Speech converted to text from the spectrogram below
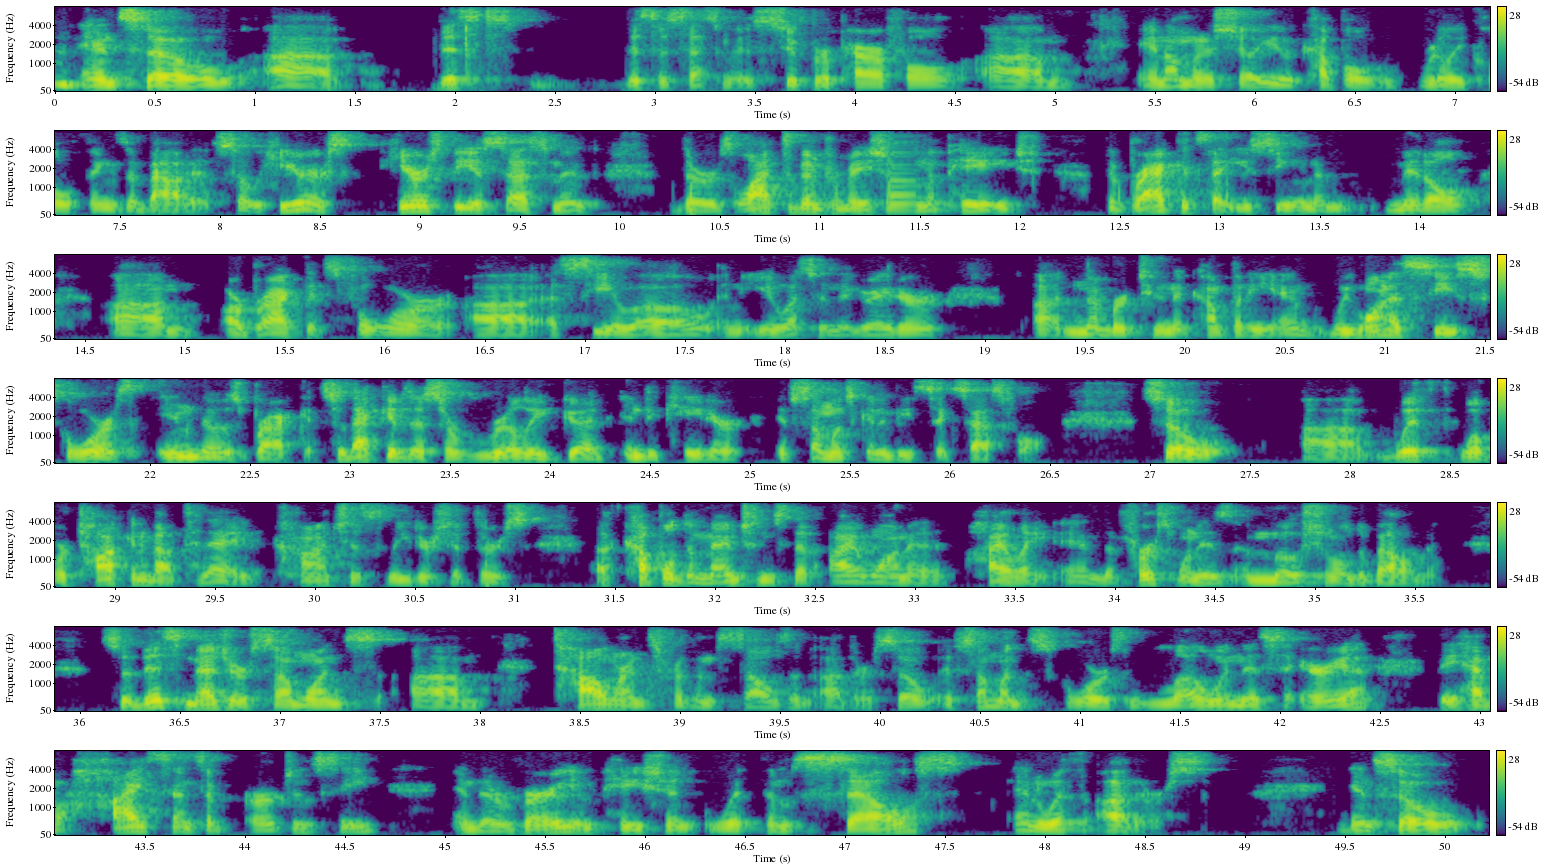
Mm-hmm. And so uh, this this assessment is super powerful, um, and I'm going to show you a couple really cool things about it. So here's here's the assessment. There's lots of information on the page. The brackets that you see in the middle um, are brackets for uh, a COO, an EOS integrator, uh, number two in the company, and we want to see scores in those brackets. So that gives us a really good indicator if someone's going to be successful. So uh, with what we're talking about today, conscious leadership, there's a couple dimensions that I want to highlight. And the first one is emotional development. So this measures someone's um, tolerance for themselves and others. So if someone scores low in this area, they have a high sense of urgency and they're very impatient with themselves and with others. And so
